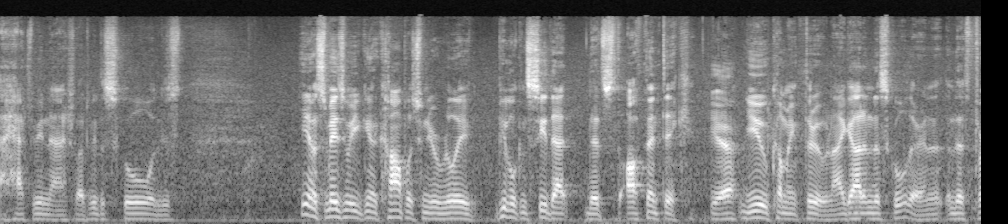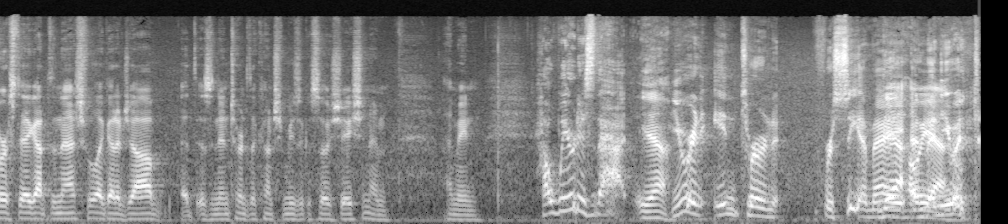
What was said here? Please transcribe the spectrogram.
I have to be in Nashville. I have to be the school, and just. You know, it's amazing what you can accomplish when you're really people can see that that's authentic. Yeah. You coming through, and I got into school there, and the, and the first day I got to Nashville, I got a job at, as an intern at the Country Music Association, and I mean, How weird is that? Yeah. You were an intern for CMA, Yeah, oh and yeah. then you end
